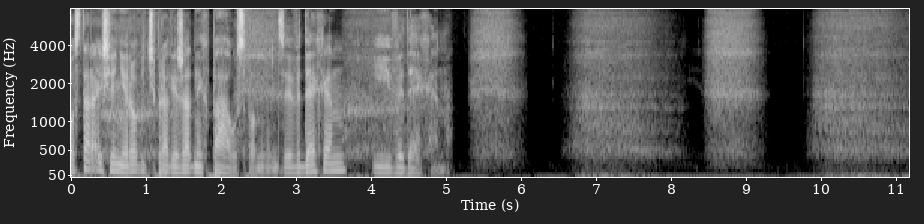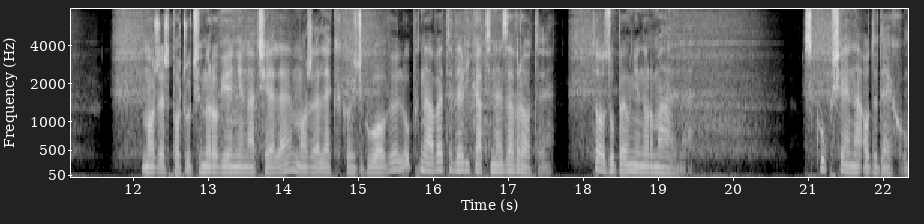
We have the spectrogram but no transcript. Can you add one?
Postaraj się nie robić prawie żadnych pauz pomiędzy wdechem i wydechem. Możesz poczuć mrowienie na ciele, może lekkość głowy lub nawet delikatne zawroty. To zupełnie normalne. Skup się na oddechu.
